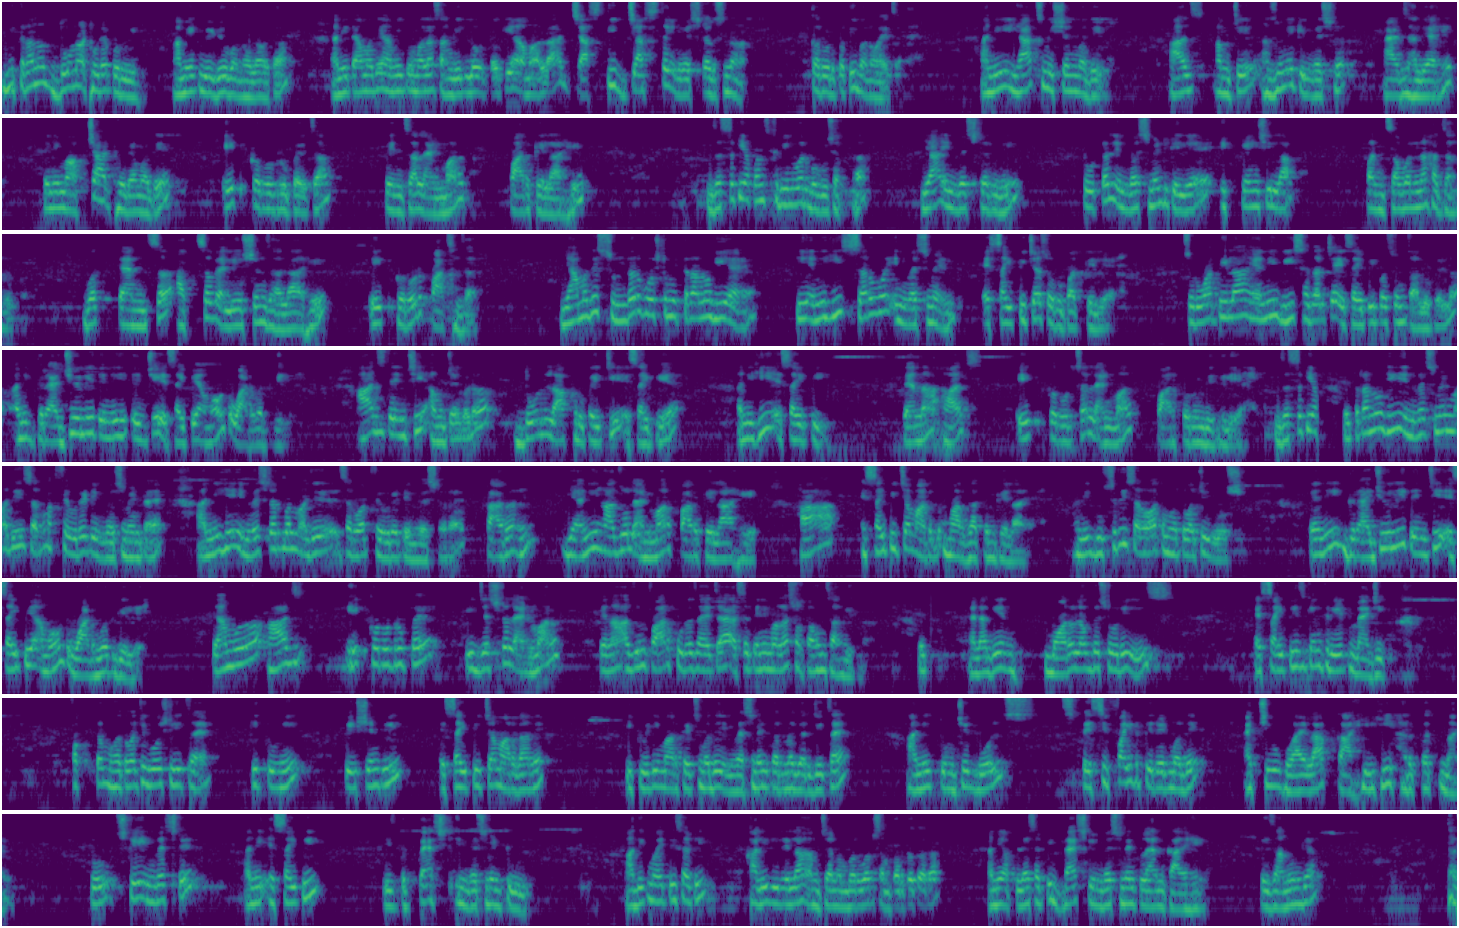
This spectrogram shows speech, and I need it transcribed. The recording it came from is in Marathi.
मित्रांनो दोन आठवड्यापूर्वी आम्ही एक व्हिडिओ बनवला होता. आणि त्यामध्ये आम्ही तुम्हाला सांगितलं होतं की आम्हाला जास्तीत जास्त इन्व्हेस्टर्सना करोडपती बनवायचं आहे. आणि ह्याच मिशनमध्ये आज आमचे अजून एक इन्व्हेस्टर ॲड झाले आहेत. त्यांनी मागच्या आठवड्यामध्ये एक करोड रुपयाचा त्यांचा लँडमार्क पार केला आहे. जसं की आपण स्क्रीनवर बघू शकता या इन्व्हेस्टरने टोटल इन्व्हेस्टमेंट केली आहे एक्क्याऐंशी लाख पंचावन्न हजार रुपये. व त्यांचं आजचं व्हॅल्युएशन झालं आहे एक करोड पाच हजार. यामध्ये सुंदर गोष्ट मित्रांनो ही आहे की यांनी ही सर्व इन्व्हेस्टमेंट एस आय पीच्या स्वरूपात केली आहे. सुरुवातीला यांनी वीस हजारच्या एस आय पी पासून चालू केलं आणि ग्रॅज्युअली त्यांनी त्यांची एस आय पी अमाऊंट वाढवत गेली. आज त्यांची आमच्याकडं दोन लाख रुपयाची एस आय पी आहे आणि ही एस आय पी त्यांना आज एक करोडचा लँडमार्क पार करून दिलेली आहे. जसं की मित्रांनो ही इन्व्हेस्टमेंट माझी सर्वात फेवरेट इन्व्हेस्टमेंट आहे आणि हे इन्व्हेस्टर पण माझे सर्वात फेवरेट इन्व्हेस्टर आहेत. कारण यांनी हा जो लँडमार्क पार केला आहे हा एस आय पीच्या मार्ग मार्गातून केला आहे. आणि दुसरी सर्वात महत्त्वाची गोष्ट यांनी ग्रॅज्युअली त्यांची एस आय पी अमाऊंट वाढवत गेले. त्यामुळं आज एक करोड रुपये ही जस्ट लँडमार्क त्यांना अजून फार पुढं जायचं आहे असं त्यांनी मला स्वतःहून सांगितलं. And again moral of the story is S I Ps can create magic फक्त महत्त्वाची गोष्ट हीच आहे की तुम्ही पेशंटली एस आय पीच्या मार्गाने इक्विटी मार्केट्समध्ये इन्व्हेस्टमेंट करणं गरजेचं आहे आणि तुमचे गोल्स स्पेसिफाईड पिरियडमध्ये अचीव व्हायला काहीही हरकत नाही. तो स्टे इन्व्हेस्टेड आणि S I P is the best investment tool अधिक माहितीसाठी खाली दिलेला आमच्या नंबरवर संपर्क करा. आणि आपल्यासाठी बेस्ट इन्व्हेस्टमेंट प्लॅन काय आहे ते जाणून घ्या.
